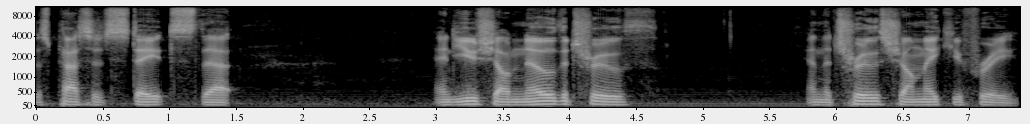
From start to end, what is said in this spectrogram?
This passage states that and you shall know the truth and the truth shall make you free.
